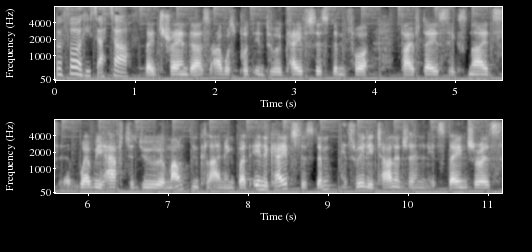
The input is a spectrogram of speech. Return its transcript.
before he set off. They trained us. I was put into a cave system for five days, six nights, uh, where we have to do a mountain climbing. But in a cave system, it's really challenging. It's dangerous.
